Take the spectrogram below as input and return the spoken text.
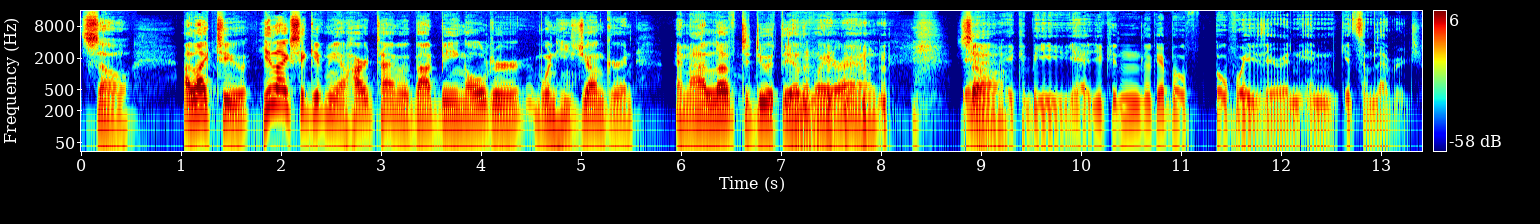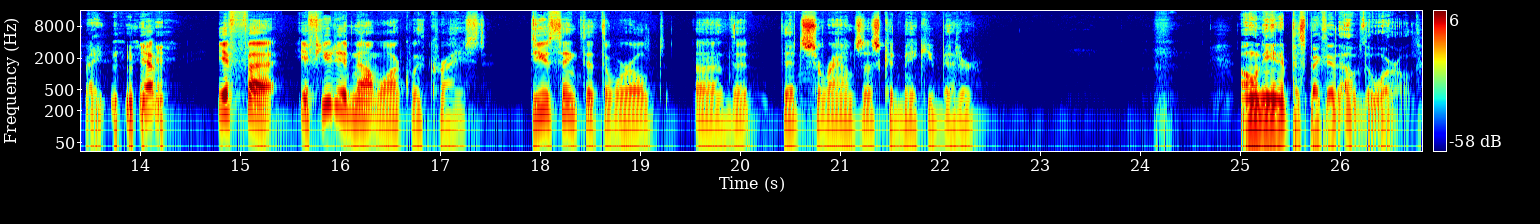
So I like to he likes to give me a hard time about being older when he's younger and and I love to do it the other way around. Yeah, So it could be. Yeah, you can look at both both ways here and, and get some leverage, right? yep. If uh, if you did not walk with Christ, do you think that the world uh, that that surrounds us could make you better? Only in the perspective of the world.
